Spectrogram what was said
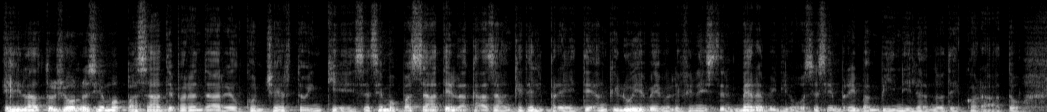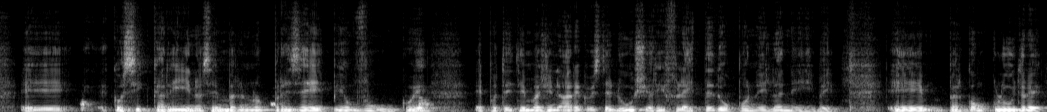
e l'altro giorno siamo passati per andare al concerto in chiesa, siamo passati alla casa anche del prete, anche lui aveva le finestre meravigliose, sembra i bambini le hanno decorato, e così carino, sembrano presepi ovunque e potete immaginare queste luci riflette dopo nella neve. E per concludere,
